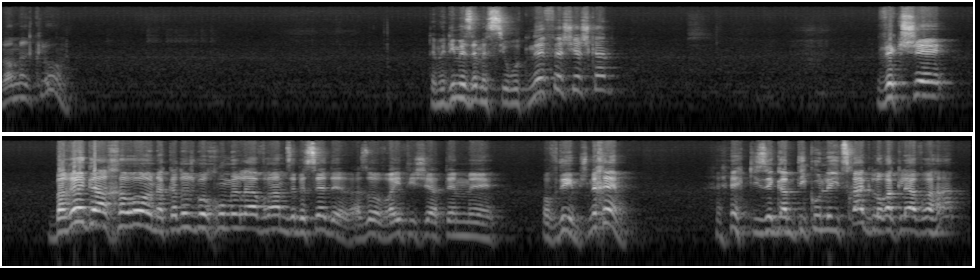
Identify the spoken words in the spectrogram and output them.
לא אומר כלום. אתם יודעים איזה מסירות נפש יש כאן? וכשברגע האחרון הקדוש ברוך הוא אומר לאברהם זה בסדר, עזוב, ראיתי שאתם uh, עובדים, שניכם, כי זה גם תיקון ליצחק, לא רק לאברהם.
